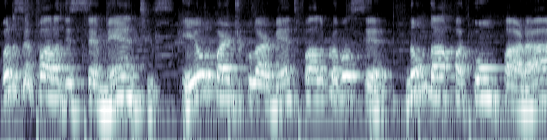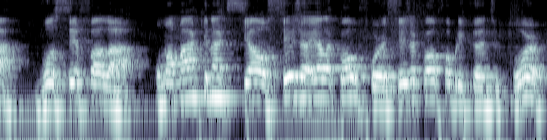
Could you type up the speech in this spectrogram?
Quando você fala de sementes, eu particularmente falo para você, não dá para comparar você falar uma máquina axial, seja ela qual for, seja qual fabricante for,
